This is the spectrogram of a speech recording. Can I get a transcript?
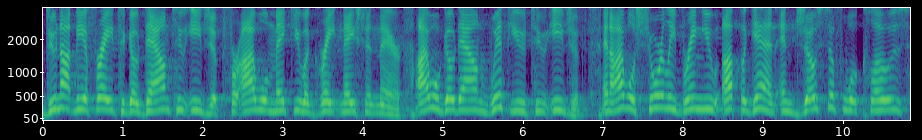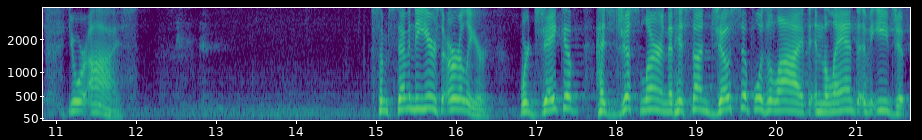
Do not be afraid to go down to Egypt, for I will make you a great nation there. I will go down with you to Egypt, and I will surely bring you up again, and Joseph will close your eyes. Some 70 years earlier, where Jacob has just learned that his son Joseph was alive in the land of Egypt,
